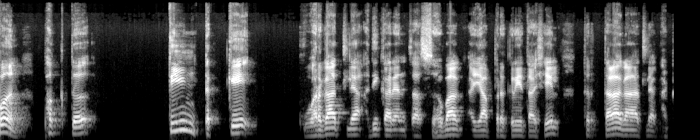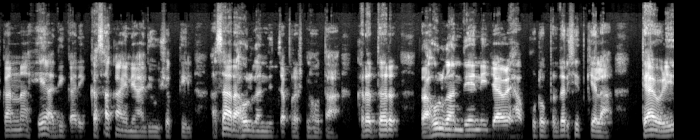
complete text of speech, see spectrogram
पण फक्त तीन टक्के वर्गातल्या अधिकाऱ्यांचा सहभाग या प्रक्रियेत असेल तर तळागाळातल्या घटकांना हे अधिकारी कसा काय न्याय देऊ शकतील असा राहुल गांधींचा प्रश्न होता. खरं तर राहुल गांधी यांनी ज्यावेळी हा फोटो प्रदर्शित केला त्यावेळी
